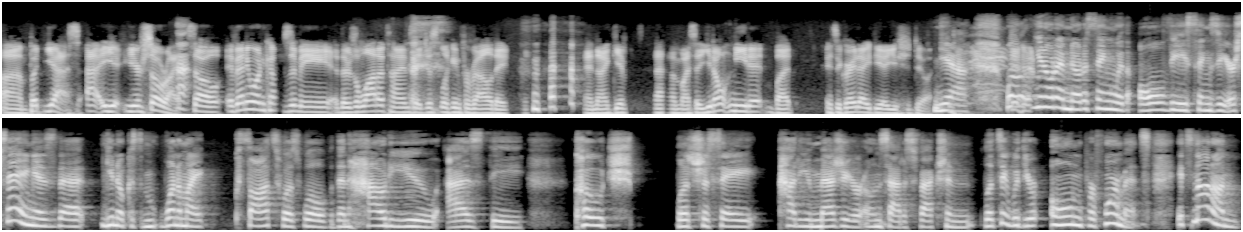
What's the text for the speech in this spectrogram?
Um, but yes, uh, you're so right. Uh, so if anyone comes to me, there's a lot of times they're just looking for validation, and I give them. I say, you don't need it, but it's a great idea. You should do it. Yeah. Well, you know what I'm noticing with all these things that you're saying is that, you know, because one of my thoughts was, well, then how do you, as the coach, let's just say, how do you measure your own satisfaction? Let's say with your own performance. It's not on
